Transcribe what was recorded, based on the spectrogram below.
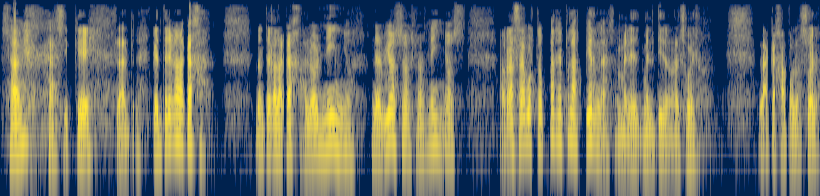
¿Sabes? Así que, la, que entrega la caja. No entrega la caja. Los niños, nerviosos, los niños. Abrazar a vuestros padres por las piernas. Me, me le tiran al suelo. La caja por los suelos.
